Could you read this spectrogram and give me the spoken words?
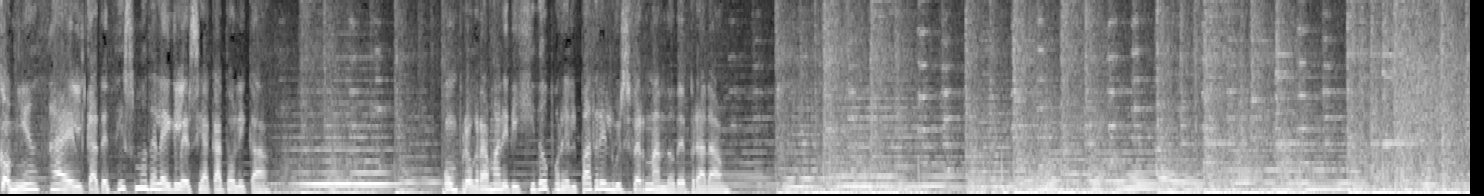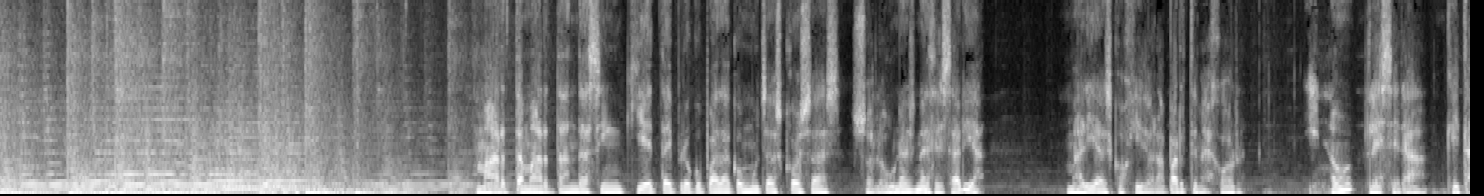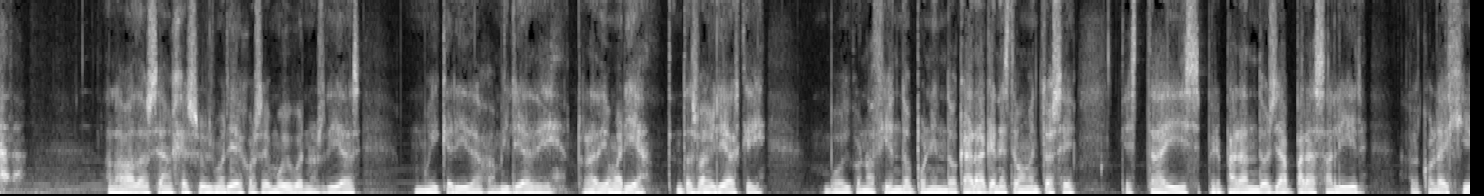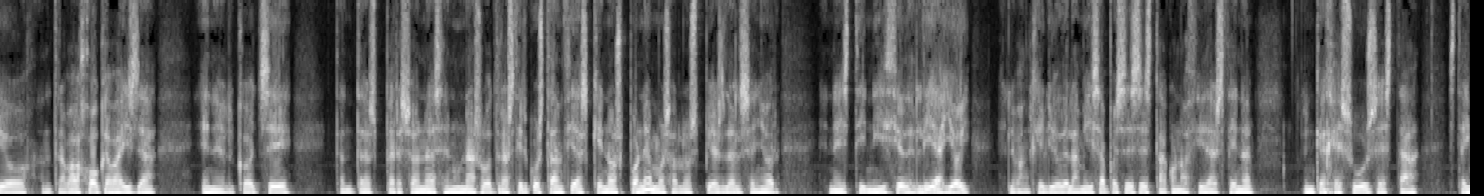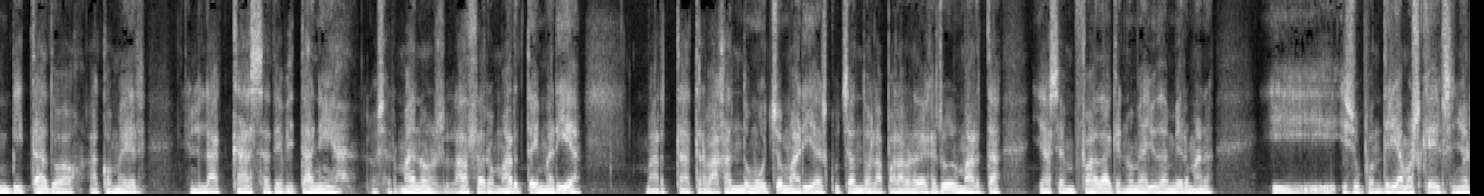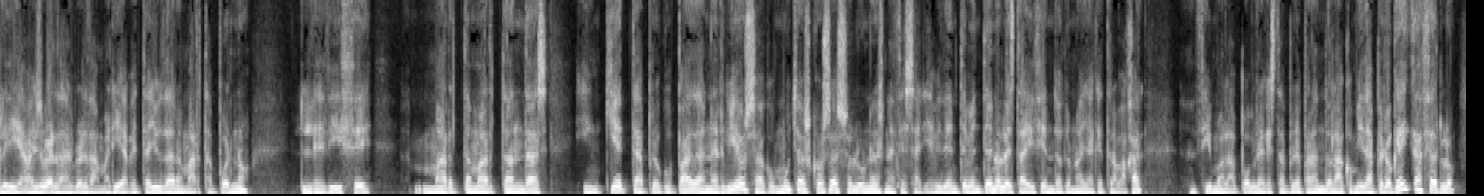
Comienza el Catecismo de la Iglesia Católica. Un programa dirigido por el Padre Luis Fernando de Prada. Marta, Marta, andas inquieta y preocupada con muchas cosas. Solo una es necesaria. María ha escogido la parte mejor y no le será quitada. Alabado sean Jesús, María y José. Muy buenos días, muy querida familia de Radio María. Tantas familias que voy conociendo, poniendo cara, que en este momento sé que estáis preparándoos ya para salir al colegio, al trabajo, que vais ya en el coche. Tantas personas en unas u otras circunstancias que nos ponemos a los pies del Señor en este inicio del día. Y hoy el Evangelio de la Misa, pues es esta conocida escena en que Jesús está, está invitado a, comer en la casa de Betania, los hermanos Lázaro, Marta y María. Marta trabajando mucho, María escuchando la palabra de Jesús, Marta ya se enfada que no me ayuda mi hermana y, y, supondríamos que el Señor le diga, es verdad, es verdad, María, vete a ayudar a Marta. Pues no, le dice, Marta, Marta, andas inquieta, preocupada, nerviosa, con muchas cosas, solo una es necesaria. Evidentemente no le está diciendo que no haya que trabajar, encima la pobre que está preparando la comida, pero que hay que hacerlo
